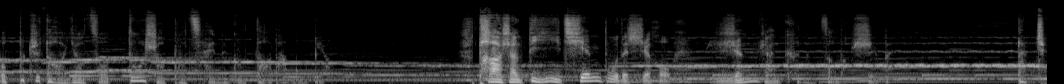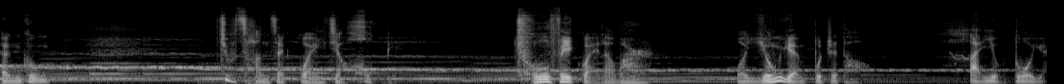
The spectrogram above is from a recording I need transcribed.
我不知道要走多少步才能够到达目标。踏上第一千步的时候，仍然可能遭到失败。但成功就藏在拐角后面，除非拐了弯儿，我永远不知道还有多远。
